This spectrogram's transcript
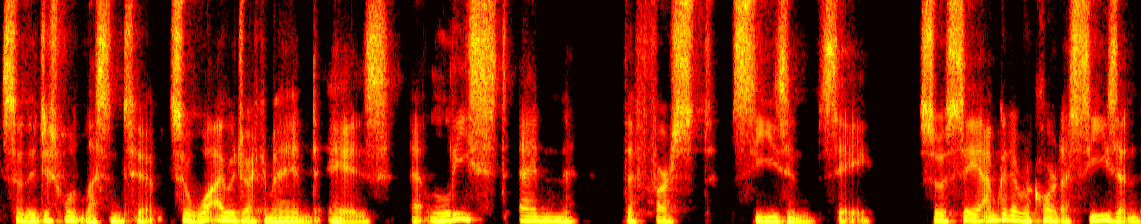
So they just won't listen to it. So what I would recommend is at least in the first season, say, so say I'm going to record a season.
